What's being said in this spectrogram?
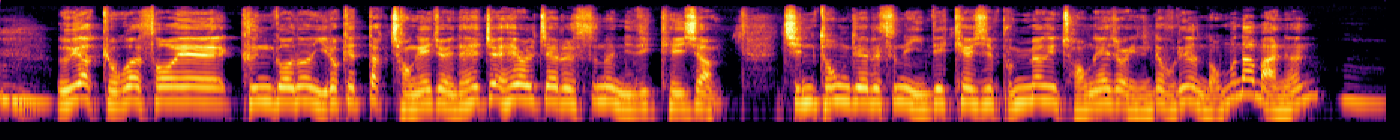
음. 의학 교과서의 근거는 이렇게 딱 정해져 있는데 해열제를 쓰는 indication, 진통제를 쓰는 indication이 분명히 정해져 있는데 우리는 너무나 많은 음.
